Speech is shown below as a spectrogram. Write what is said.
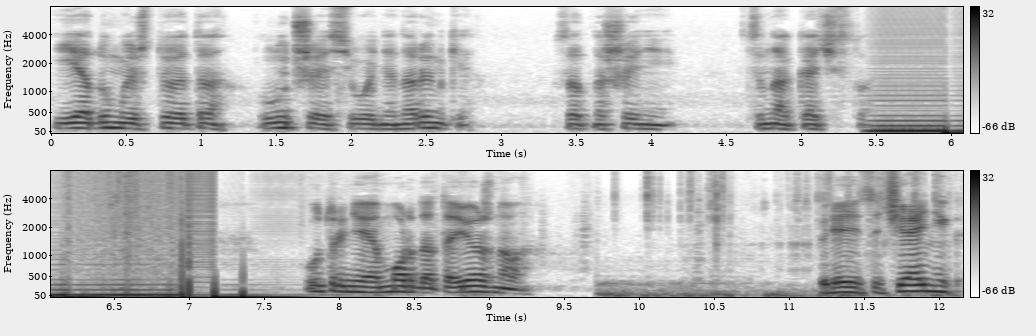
И я думаю, что это лучшее сегодня на рынке в соотношении цена-качество. Утренняя морда таежного. Греется чайник.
